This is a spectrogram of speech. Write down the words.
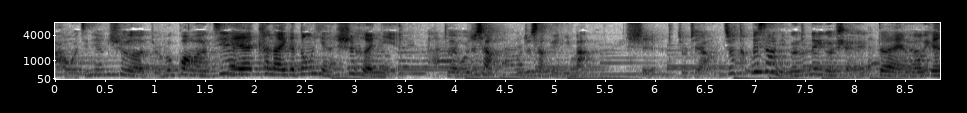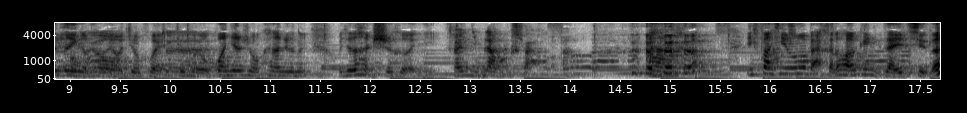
啊？我今天去了，比如说逛了因街，为看到一个东西很适合你，对我就想我就想给你买，是就这样，就特别像你跟那个谁，对我跟那个朋朋友就会就会，我逛街的时候看到这个东西，我觉得很适合你。哎，你们两个不是百合吧？啊，你放心，如果百合的话，会跟你在一起的。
